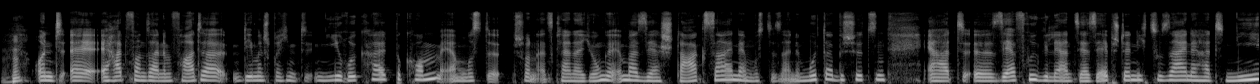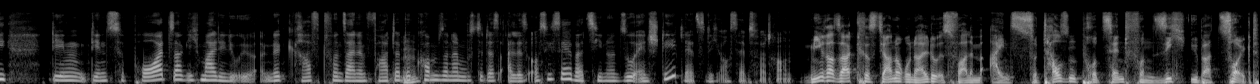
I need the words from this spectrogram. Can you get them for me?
Mhm. Und äh, er hat von seinem Vater dementsprechend nie Rückhalt bekommen. Er musste schon als kleiner Junge immer sehr stark sein. Er musste seine Mutter beschützen. Er hat äh, sehr früh gelernt, sehr selbstständig zu sein. Er hat nie den, den Support, sag ich mal, die, eine Kraft von seinem Vater mhm. bekommen, sondern musste das alles aus sich selber ziehen. Und so entsteht letztlich auch Selbstvertrauen. Mira sagt, Cristiano Ronaldo ist vor allem eins, zu 1000 Prozent von sich überzeugt.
